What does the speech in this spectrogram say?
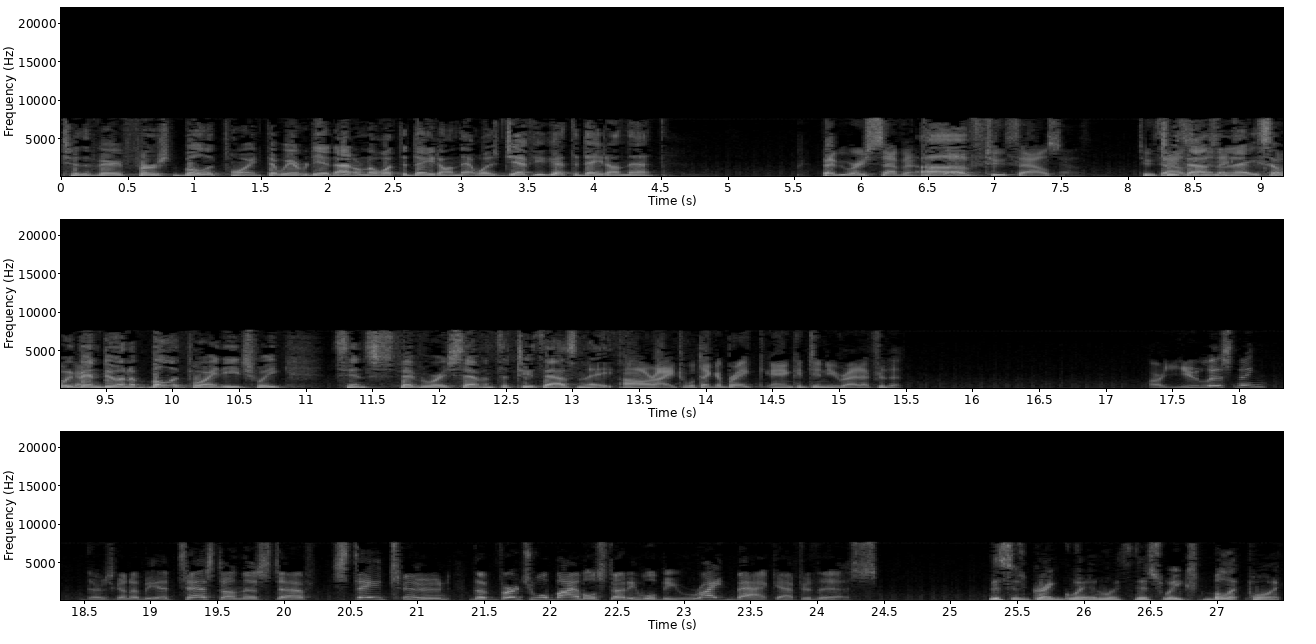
to the very first bullet point that we ever did. I don't know what the date on that was. Jeff, you got the date on that? February 7th Of of 2000, 2008. 2008. So we've been doing a bullet point each week since February 7th of 2008. All right, we'll take a break and continue right after this. Are you listening? There's going to be a test on this stuff. Stay tuned. The virtual Bible study will be right back after this. This is Greg Gwin with this week's Bullet Point.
